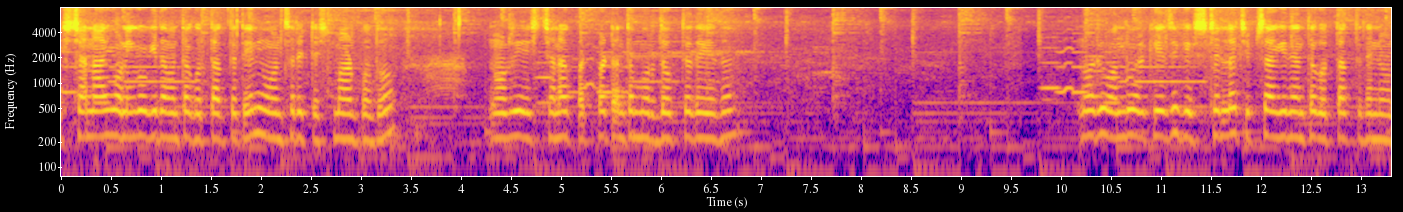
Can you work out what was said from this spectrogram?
ಎಷ್ಟು ಚೆನ್ನಾಗಿ ಒಣಗೋಗಿದಾವಂತ ಗೊತ್ತಾಗ್ತದೆ, ನೀವು ಒಂದ್ಸರಿ ಟೆಸ್ಟ್ ಮಾಡ್ಬೋದು. ನೋಡ್ರಿ, ಎಷ್ಟು ಚೆನ್ನಾಗಿ ಪಟ್ ಪಟ್ ಅಂತ ಮುರಿದೋಗ್ತದೆ ಇದು. ನೋಡ್ರಿ, ಒಂದೂವರೆ ಕೆ ಜಿಗೆ ಎಷ್ಟೆಲ್ಲ ಚಿಪ್ಸ್ ಆಗಿದೆ ಅಂತ ಗೊತ್ತಾಗ್ತದೆ, ನೀವು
